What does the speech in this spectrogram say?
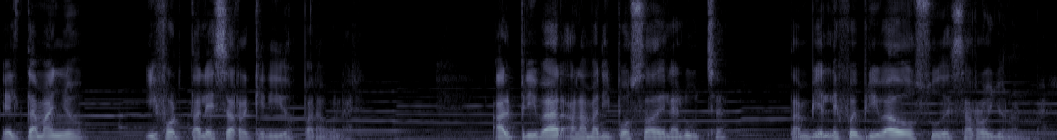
el tamaño y fortaleza requeridos para volar. Al privar a la mariposa de la lucha, también le fue privado su desarrollo normal.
